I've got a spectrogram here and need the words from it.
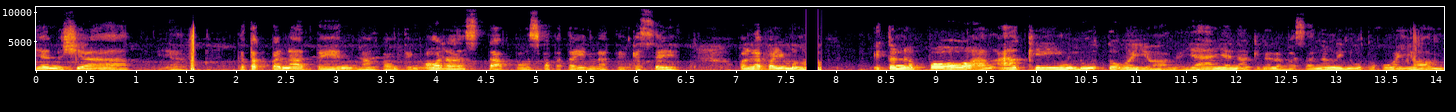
Yan na siya. Yan. Tatakpan natin ng kaunting oras, tapos papatayin natin kasi wala pa yung mga... Ito na po ang aking luto ngayon. Ayan, yan ang kinalabasan ng linuto ko ngayon.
